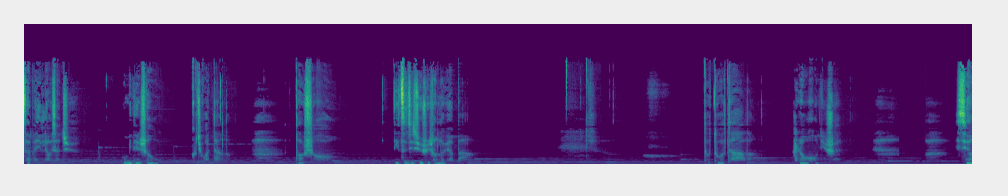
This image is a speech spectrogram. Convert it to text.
再陪你聊下去，我明天上午可就完蛋了。到时候你自己去水上乐园吧。都多大了，还让我哄你睡？行，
